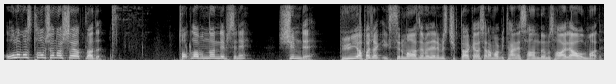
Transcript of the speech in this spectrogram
Olamaz tavşan aşağı atladı. Topla bunların hepsini. Şimdi büyü yapacak iksir malzemelerimiz çıktı arkadaşlar ama bir tane sandığımız hala olmadı.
